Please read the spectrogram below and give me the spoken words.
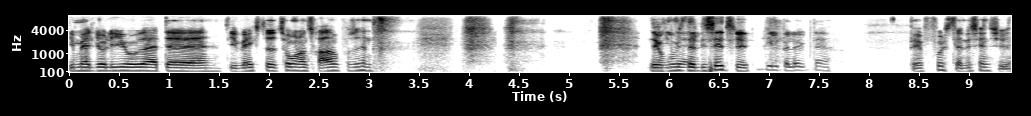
De meldte jo lige ud, at øh, de vækstede 230 procent. det er jo fuldstændig sindssygt. Lille beløb der. Det er fuldstændig sindssygt.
